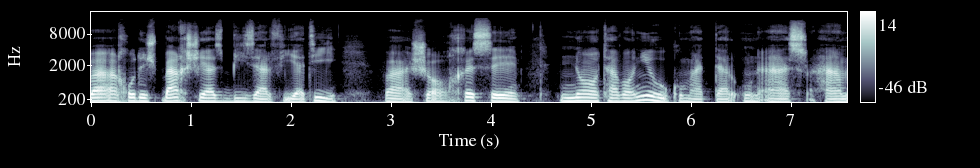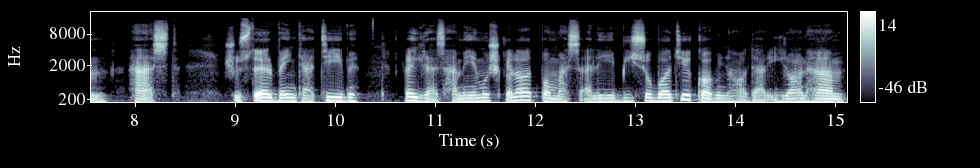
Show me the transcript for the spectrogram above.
و خودش بخشی از بیظرفیتی و شاخص ناتوانی حکومت در اون عصر هم هست. شوستر به این ترتیب غیر از همه مشکلات با مسئله بیثباتی کابینه ها در ایران هم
